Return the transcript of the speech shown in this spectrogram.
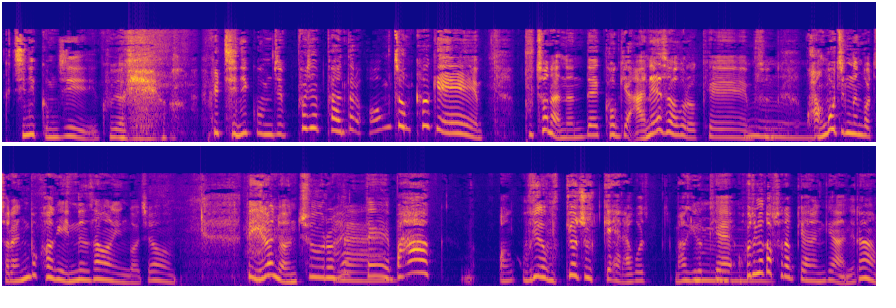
그 진입금지 구역이에요. 그 진입금지 표지판을 엄청 크게 붙여놨는데 거기 안에서 그렇게 무슨 음. 광고 찍는 것처럼 행복하게 있는 상황인 거죠. 근데 이런 연출을 할 네. 때막막 우리가 웃겨줄게라고 막 이렇게 음. 호들갑스럽게 하는 게 아니라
